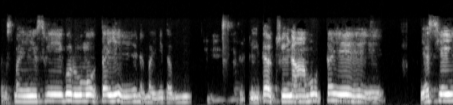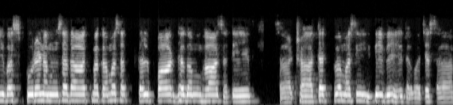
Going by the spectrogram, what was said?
तस्मै श्रीगुरुमूर्तये नम इदम् श्रीदक्षिणामूर्तये। यस्यैव स्फुरणं सदात्मकमसत्कल्पार्धगं भासते। साक्षात् तत्त्वमसीति वेदवचसा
